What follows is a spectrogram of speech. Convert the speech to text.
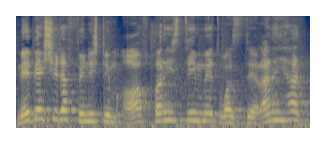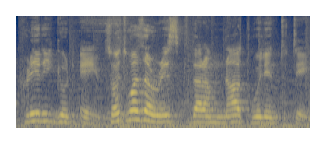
Maybe I should have finished him off, but his teammate was there and he had pretty good aim, so it was a risk that I'm not willing to take.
